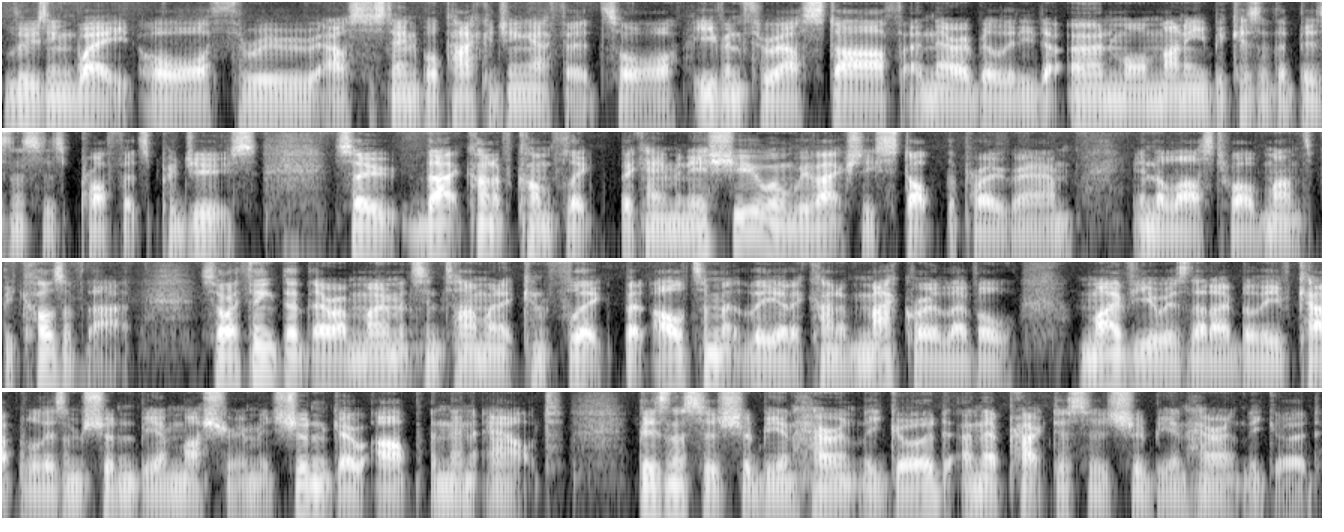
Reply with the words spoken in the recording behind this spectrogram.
losing weight or through our sustainable packaging efforts or even through our staff and their ability to earn more money because of the business's profits produce. So that kind of conflict became an issue and we've actually stopped the program in the last 12 months because of that. So I think that there are moments in time when it conflict, but ultimately at a kind of macro level, my view is that I believe capitalism shouldn't be a mushroom. It shouldn't go up and then out. Businesses should be inherently good and their practices should be inherently good.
